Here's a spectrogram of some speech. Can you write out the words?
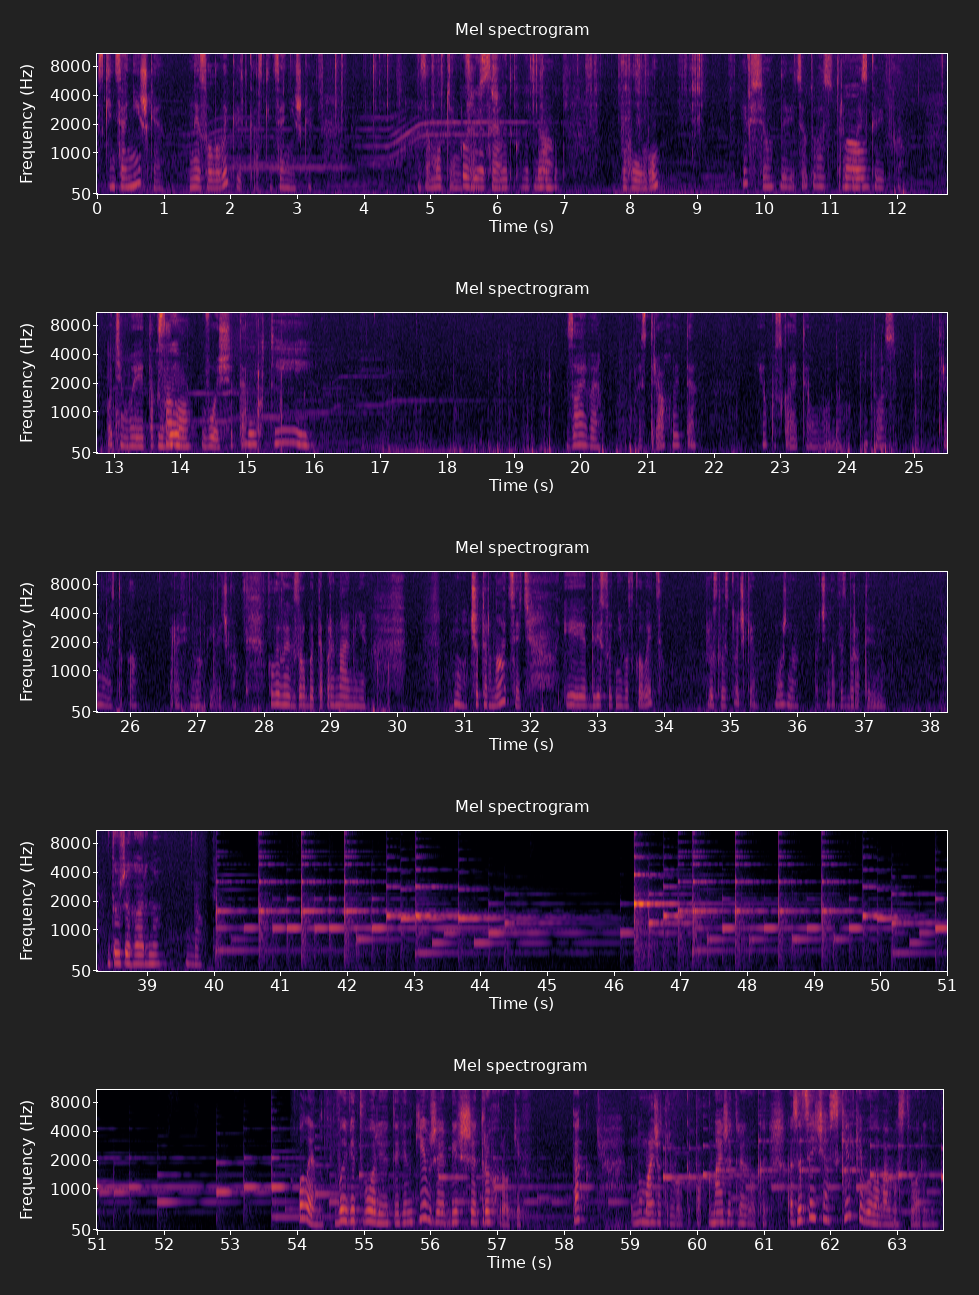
з кінця ніжки, не з голови квітки, а з кінця ніжки, замотуємо Боже, це як все швидко Да. вгору. І все, дивіться, от у вас втрималась Вау. квітка. Потім ви її так само вощите. Ух ти! Зайве ви стряхуєте і опускаєте у воду. От у вас отрималась така парафінова квіточка. Коли ви їх зробите принаймні ну, 14 і дві сотні восковиць, плюс листочки, можна починати збирати вінок. Дуже гарно. Да. Ви відтворюєте вінки вже більше трьох років, так? Ну, майже три роки так. Майже три роки. А за цей час скільки було вами створено?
